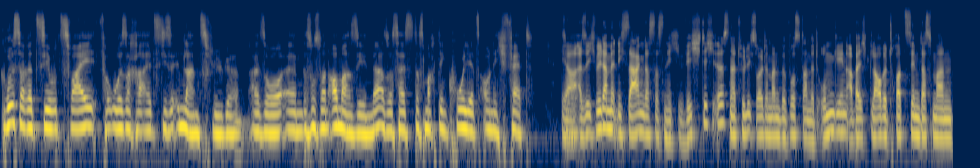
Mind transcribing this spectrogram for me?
größere CO2-Verursacher als diese Inlandsflüge. Also ähm, das muss man auch mal sehen. Ne? Also das heißt, das macht den Kohl jetzt auch nicht fett. Ja, also ich will damit nicht sagen, dass das nicht wichtig ist. Natürlich sollte man bewusst damit umgehen, aber ich glaube trotzdem, dass man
